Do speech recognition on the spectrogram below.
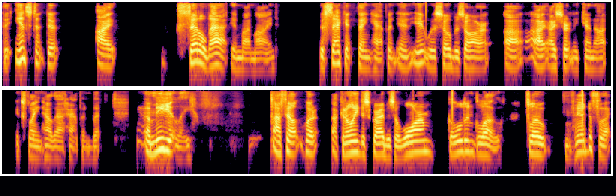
the instant that I settle that in my mind, the second thing happened, and it was so bizarre. Uh, I, I certainly cannot explain how that happened, but immediately I felt what I can only describe as a warm, golden glow flow from head to foot.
